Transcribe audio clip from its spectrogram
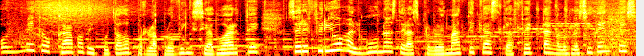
Olmedo Cava, diputado por la provincia de Duarte, se refirió a algunas de las problemáticas que afectan a los residentes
